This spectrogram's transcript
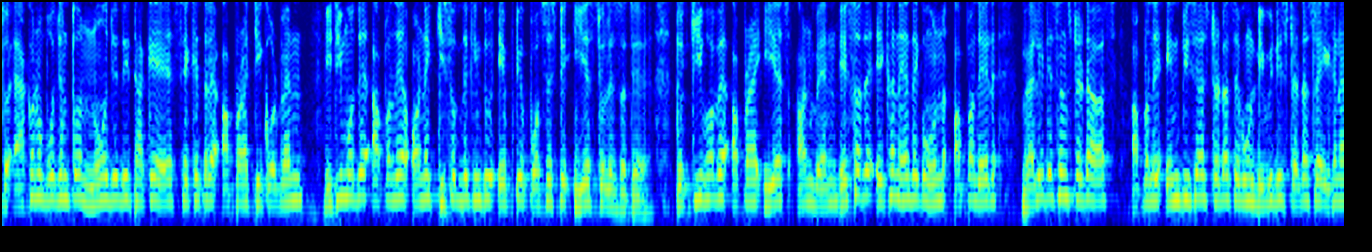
তো এখনও পর্যন্ত নো যদি থাকে, সেক্ষেত্রে আপনারা কি করবেন? ইতিমধ্যে আপনাদের অনেক কৃষকদের কিন্তু এফটিও প্রসেসটি ইয়েস চলে এসেছে। তো কীভাবে আপনারা ইএস আনবেন? এর সাথে এখানে দেখুন, আপনাদের ভ্যালিডেশন স্ট্যাটাস আপনাদের এনপিসিআই স্ট্যাটাস এবং ডিবিটি স্ট্যাটাসটা এখানে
